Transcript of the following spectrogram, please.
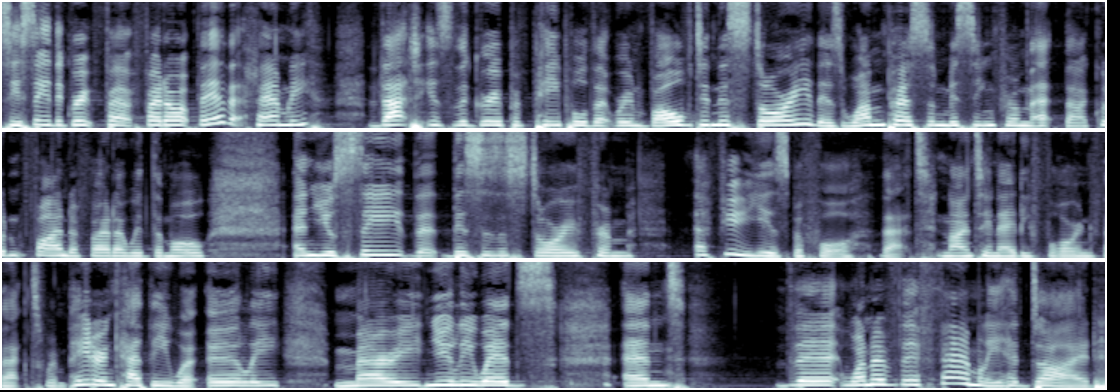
So you see the group pho- photo up there, that family? That is the group of people that were involved in this story. There's one person missing from that I couldn't find a photo with them all. And you'll see that this is a story from a few years before that, 1984, in fact, when Peter and Kathy were early, married, newlyweds, and their, one of their family had died.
